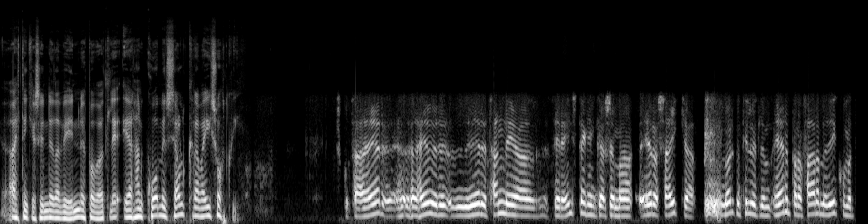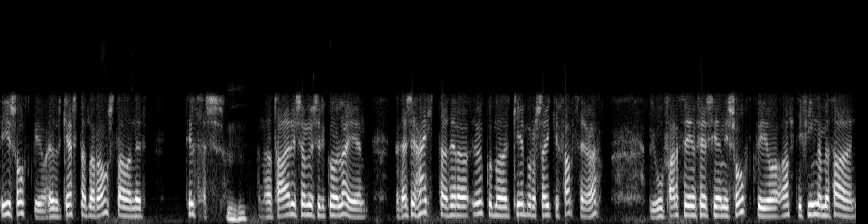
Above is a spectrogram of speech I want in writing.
ættingasinn eða vinn upp á völl, er hann komin sjálfkrafa í sótkví? Sko það er, það hefur verið tannig að þeir einstaklingar sem að er að sækja mörgum tilvillum er bara að fara með viðkomandi í sótkví og hefur gert allar ástafanir til þess. Mm -hmm. Þannig að það er í sjálfum sér í góðu lægi en þessi hætta þegar aukumæður kemur og sækir farþega Jú, farþeginn fer síðan í sótkví og allt í fína með það en,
